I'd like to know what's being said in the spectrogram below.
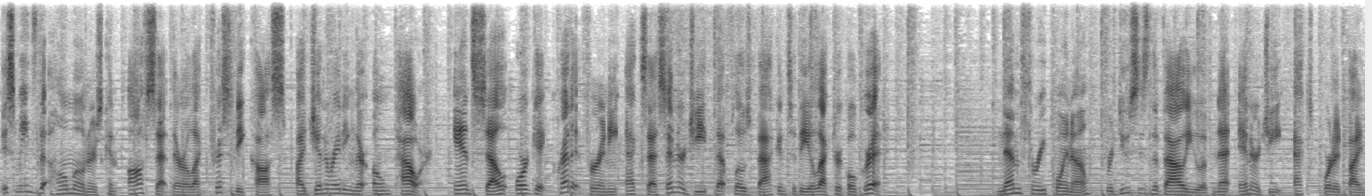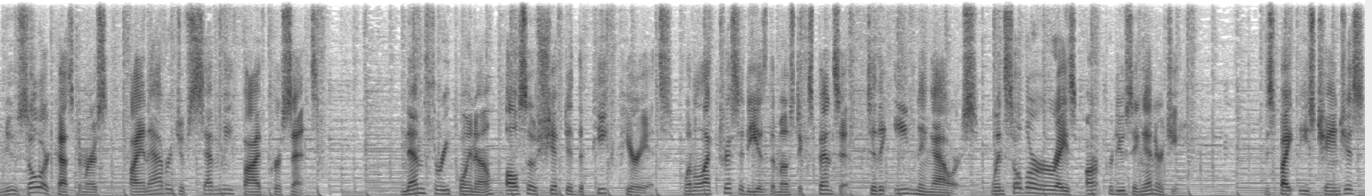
This means that homeowners can offset their electricity costs by generating their own power and sell or get credit for any excess energy that flows back into the electrical grid. NEM 3.0 reduces the value of net energy exported by new solar customers by an average of 75%. NEM 3.0 also shifted the peak periods, when electricity is the most expensive, to the evening hours, when solar arrays aren't producing energy. Despite these changes,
